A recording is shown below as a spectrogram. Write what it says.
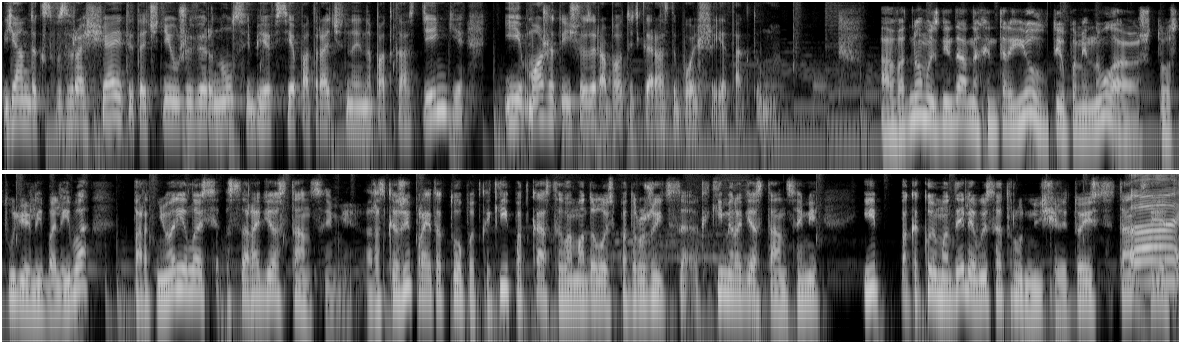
Яндекс возвращает и, точнее, уже вернул себе все потраченные на подкаст деньги и может еще заработать гораздо больше, я так думаю. А в одном из недавних интервью ты упомянула, что студия «Либо-либо» партнерилась с радиостанциями. Расскажи про этот опыт. Какие подкасты вам удалось подружить с какими радиостанциями? И по какой модели вы сотрудничали? То есть станции... А,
